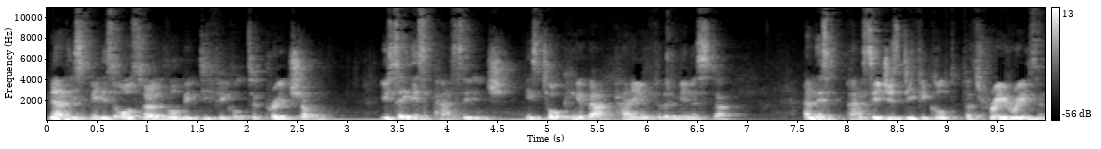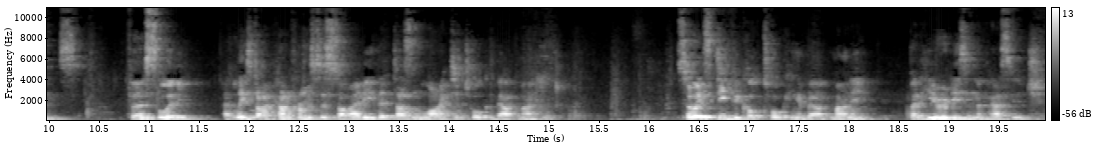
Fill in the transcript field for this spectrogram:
Now, this bit is also a little bit difficult to preach on. You see, this passage is talking about paying for the minister. And this passage is difficult for three reasons. Firstly, at least I come from a society that doesn't like to talk about money. So it's difficult talking about money, but here it is in the passage.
